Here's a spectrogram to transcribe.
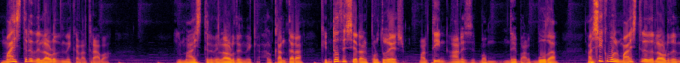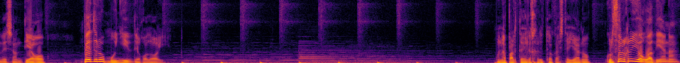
maestre de la Orden de Calatrava, el maestre de la Orden de Alcántara, que entonces era el portugués Martín Ares de Barbuda, así como el maestre de la Orden de Santiago, Pedro Muñiz de Godoy. Una parte del ejército castellano cruzó el río Guadiana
